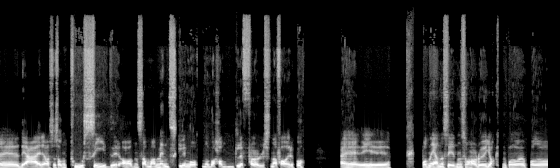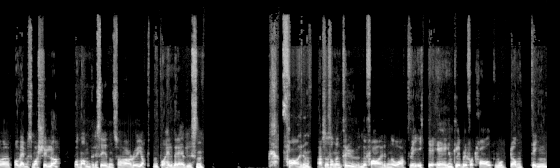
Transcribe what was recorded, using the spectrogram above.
eh, det er altså sånn to sider av den samme menneskelige måten å behandle følelsen av fare på. På den ene siden så har du jakten på, på, på hvem som har skylda, på den andre siden så har du jakten på helbredelsen faren, altså sånn den truende faren, og at vi ikke egentlig blir fortalt hvordan ting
